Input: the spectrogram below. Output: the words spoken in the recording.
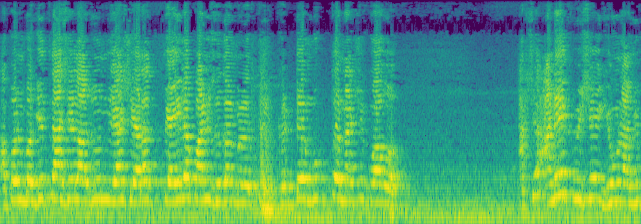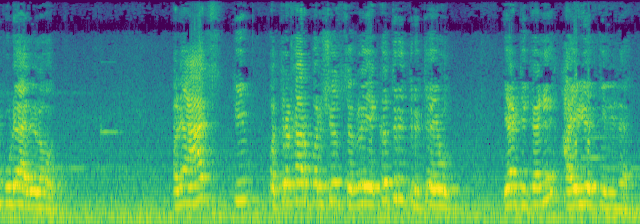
आपण बघितलं असेल अजून या शहरात प्यायला पाणी सुद्धा मिळत नाही. खड्डे मुक्त नाशिक व्हावं. असे अनेक विषय घेऊन आम्ही पुढे आलेलो आहोत. आणि आज ती पत्रकार परिषद सगळे एकत्रितरित्या येऊन या ठिकाणी आयोजित केलेली आहे.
